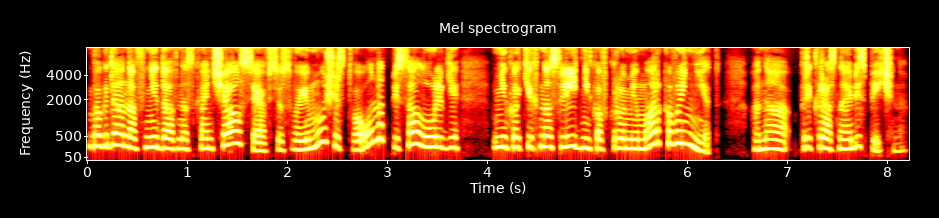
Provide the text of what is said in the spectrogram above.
Богданов недавно скончался, а все свое имущество он отписал Ольге. Никаких наследников, кроме Марковой, нет. Она прекрасно обеспечена.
